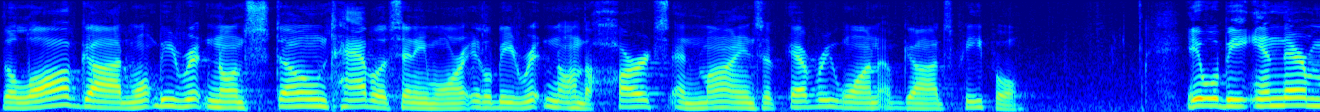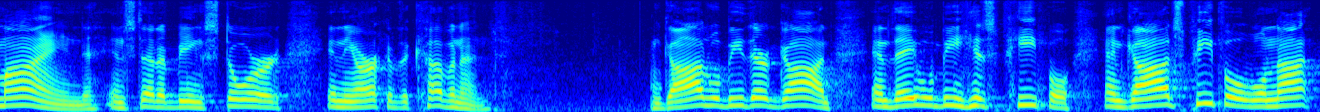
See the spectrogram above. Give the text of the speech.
The law of God won't be written on stone tablets anymore, it'll be written on the hearts and minds of every one of God's people. It will be in their mind instead of being stored in the Ark of the Covenant. God will be their God, and they will be his people. And God's people will not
